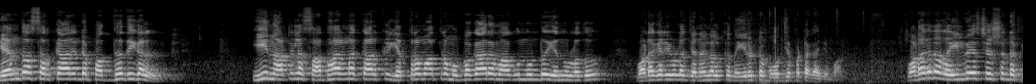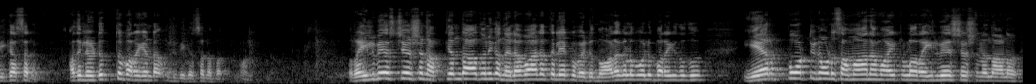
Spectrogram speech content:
കേന്ദ്ര സർക്കാരിന്റെ പദ്ധതികൾ ഈ നാട്ടിലെ സാധാരണക്കാർക്ക് എത്രമാത്രം ഉപകാരമാകുന്നുണ്ട് എന്നുള്ളത് വടകരയുള്ള ജനങ്ങൾക്ക് നേരിട്ട് ബോധ്യപ്പെട്ട കാര്യമാണ്. വടകര റെയിൽവേ സ്റ്റേഷന്റെ വികസനം അതിലെടുത്തു പറയേണ്ട ഒരു വികസന വികസനമാണ് റെയിൽവേ സ്റ്റേഷൻ അത്യന്താധുനിക നിലവാരത്തിലേക്ക് വരുന്നു. ആളുകൾ പോലും പറയുന്നത് എയർപോർട്ടിനോട് സമാനമായിട്ടുള്ള റെയിൽവേ സ്റ്റേഷൻ എന്നാണ്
